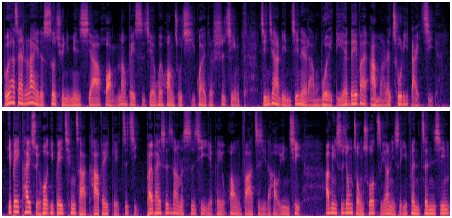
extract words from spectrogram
不要在赖的社群里面瞎晃，浪费时间会晃出奇怪的事情。金价领金的人，未伫礼拜阿妈来处理代志。一杯开水或一杯清茶咖啡给自己排排身上的湿气，也可以旺发自己的好运气。阿明师兄总说，只要你是一份真心，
